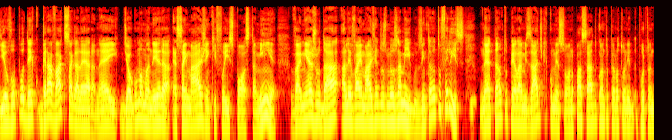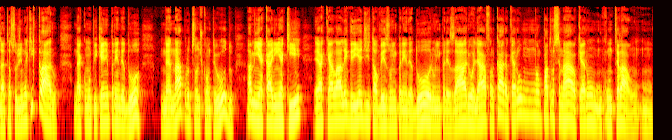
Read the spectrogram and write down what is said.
E eu vou poder gravar com essa galera, né? E de alguma maneira, essa imagem que foi exposta minha vai me ajudar a levar a imagem dos meus amigos. Então eu tô feliz, né? Tanto pela amizade que começou ano passado, quanto pela oportunidade que tá surgindo aqui. Claro, né? Como pequeno empreendedor, né, na produção de conteúdo, a minha carinha aqui é aquela alegria de talvez um empreendedor, um empresário olhar e falar, cara, eu quero um, patrocinar, eu quero um, um sei lá, um,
